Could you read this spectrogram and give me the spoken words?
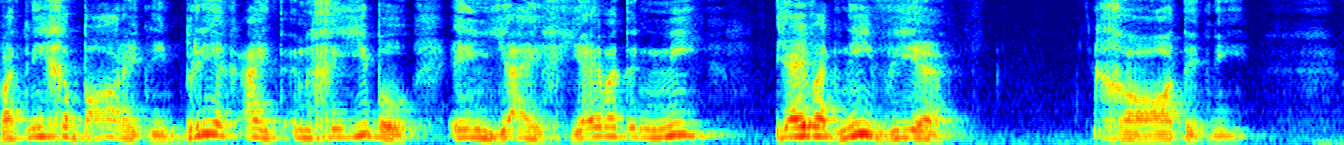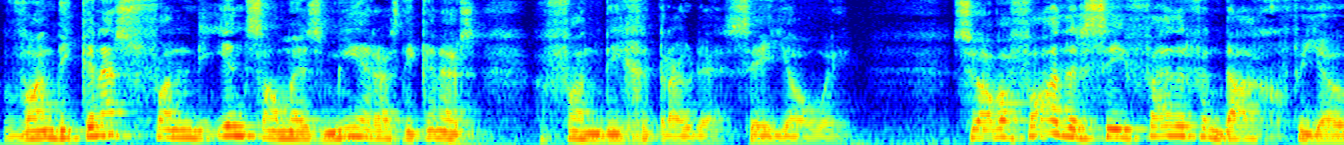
wat nie gebaar het nie. Breek uit in gejubel en juig. Jy wat nie jy wat nie weer gehaat het nie. Want die kinders van die eensame is meer as die kinders van die getroude sê Jahweh so Abba Vader sê verder vandag vir jou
